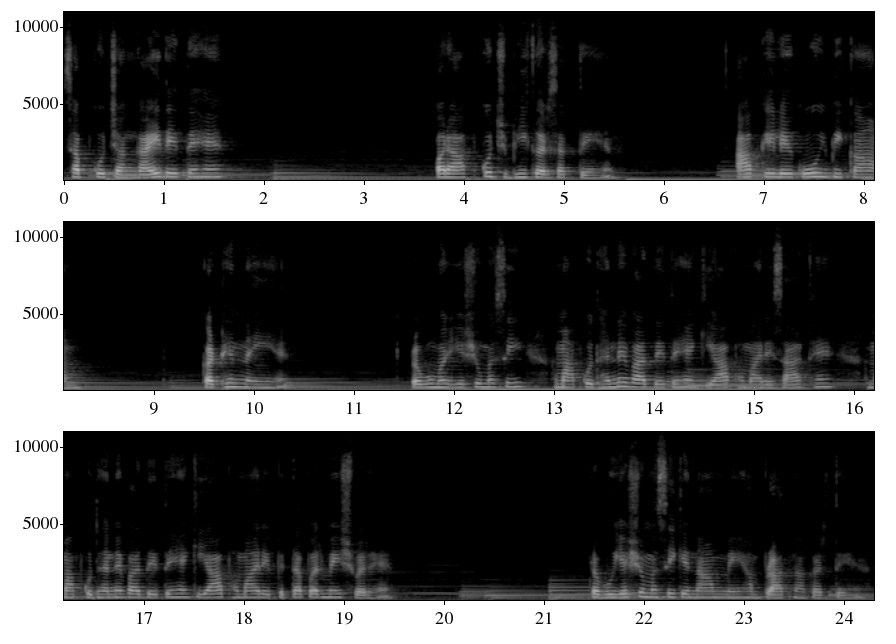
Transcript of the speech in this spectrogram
सबको चंगाई देते हैं और आप कुछ भी कर सकते हैं। आपके लिए कोई भी काम कठिन नहीं है। प्रभु यीशु मसीह, हम आपको धन्यवाद देते हैं कि आप हमारे साथ हैं। हम आपको धन्यवाद देते हैं कि आप हमारे पिता परमेश्वर हैं। प्रभु यीशु मसीह के नाम में हम प्रार्थना करते हैं।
